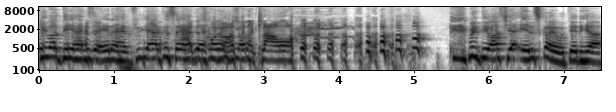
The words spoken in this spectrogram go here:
Det var det, han sagde, da han... Ja, det sagde Ja, han, det tror jeg også, han er klar over. Men det er også, jeg elsker jo den her,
